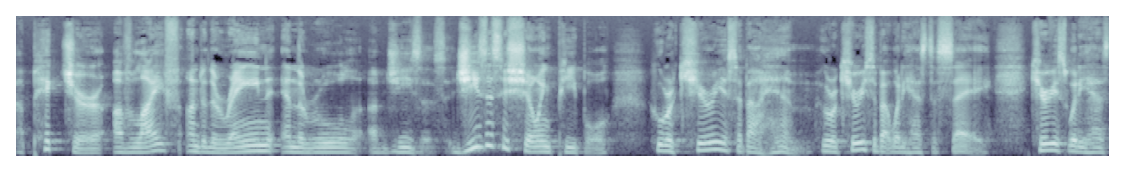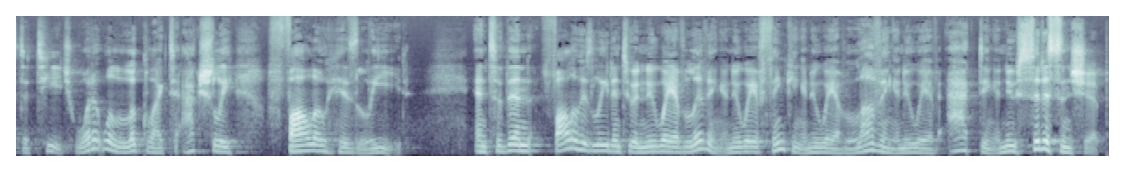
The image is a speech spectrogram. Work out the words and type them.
a picture of life under the reign and the rule of Jesus. Jesus is showing people who are curious about him, who are curious about what he has to say, curious what he has to teach, what it will look like to actually follow his lead, and to then follow his lead into a new way of living, a new way of thinking, a new way of loving, a new way of acting, a new citizenship.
